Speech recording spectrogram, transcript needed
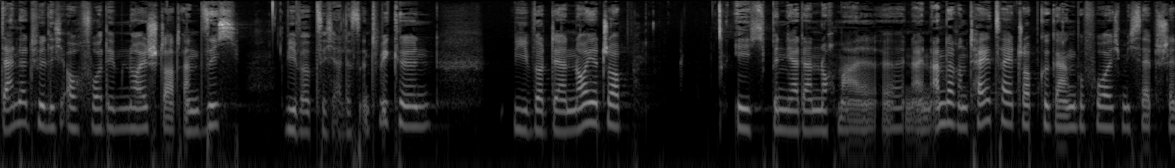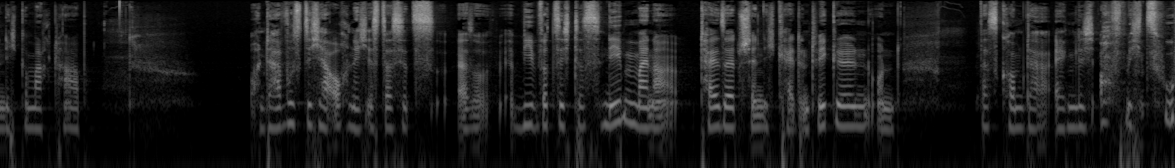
dann natürlich auch vor dem Neustart an sich. Wie wird sich alles entwickeln? Wie wird der neue Job? Ich bin ja dann nochmal äh, in einen anderen Teilzeitjob gegangen, bevor ich mich selbstständig gemacht habe. Und da wusste ich ja auch nicht, ist das jetzt, also wie wird sich das neben meiner Teilselbstständigkeit entwickeln und was kommt da eigentlich auf mich zu?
